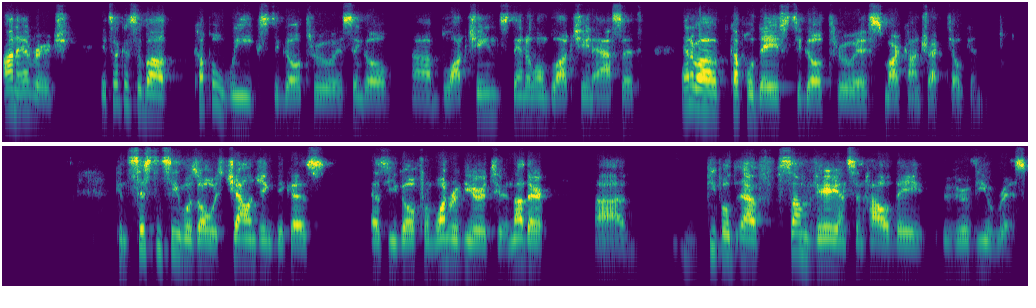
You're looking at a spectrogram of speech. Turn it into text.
On average, it took us about a couple weeks to go through a single uh, blockchain, standalone blockchain asset, and about a couple days to go through a smart contract token. Consistency was always challenging because as you go from one reviewer to another, uh, people have some variance in how they review risk.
